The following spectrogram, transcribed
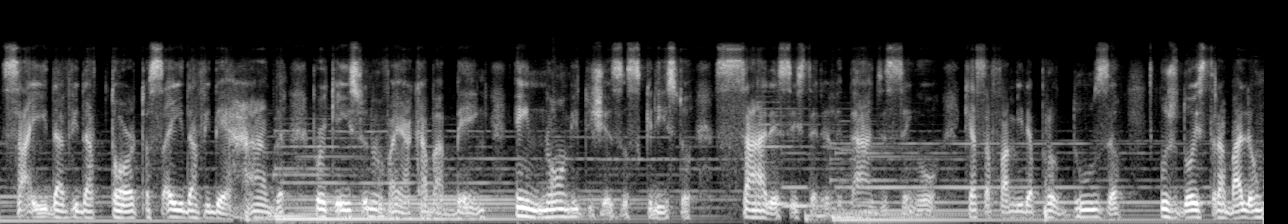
sair da vida torta, sair da vida errada, porque isso não vai acabar bem. Em nome de Jesus Cristo, sare essa esterilidade, Senhor, que essa família produza os dois trabalham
